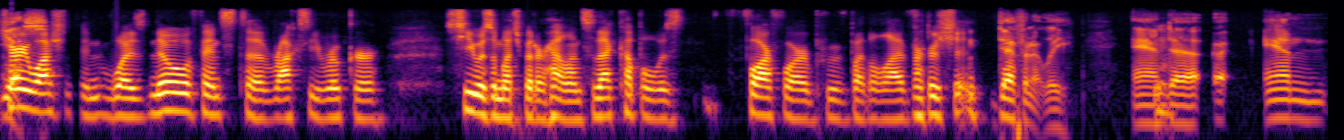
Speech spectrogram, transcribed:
Kerry Washington was no offense to Roxy Roker she was a much better Helen so that couple was far far improved by the live version Definitely. And uh, and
